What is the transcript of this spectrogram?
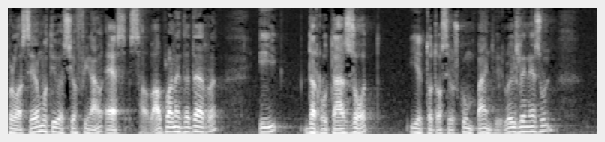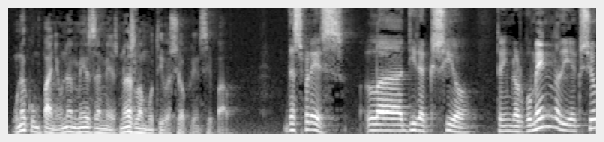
però la seva motivació final és salvar el planeta Terra i derrotar Zod i a tots els seus companys. Lois Lane és un, una companya, una més a més, no és la motivació principal. Després, la direcció. Tenim l'argument, la direcció,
